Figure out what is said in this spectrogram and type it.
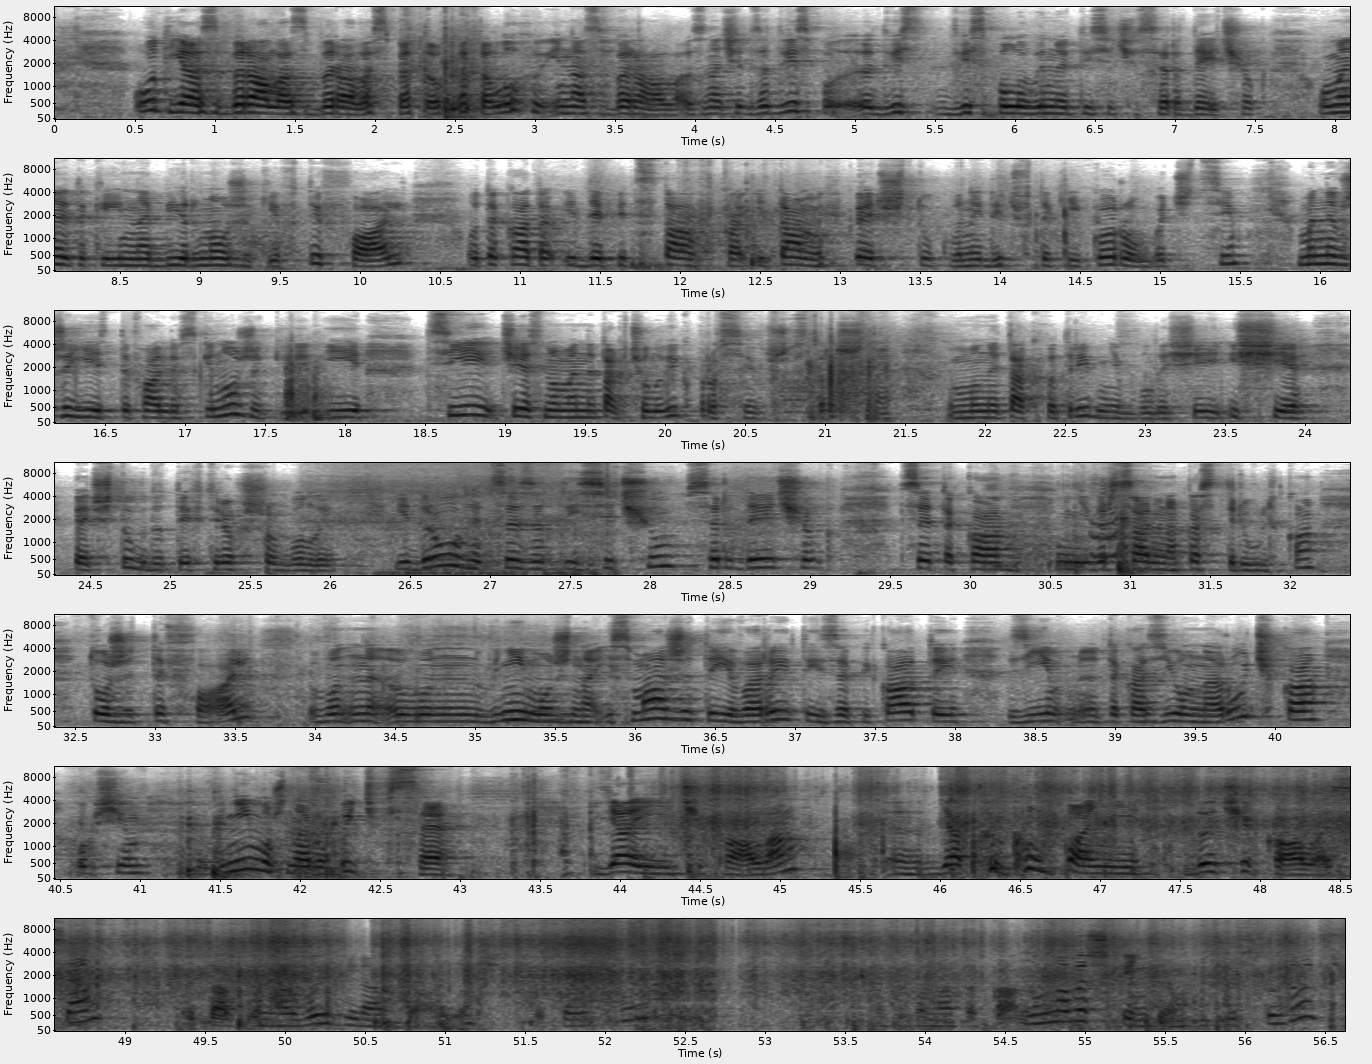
От я збирала, збирала з п'ятого каталогу і назбирала. Значить, за 2,5 тисячі сердечок. У мене такий набір ножиків Тефаль. Отака та іде підставка, і там їх 5 штук, вони йдуть в такій коробочці. У мене вже є тефалівські ножики, і ці, чесно, мене так чоловік просив, що страшне. Йому не так потрібні були ще і ще 5 штук до тих трьох, що були. І друге, це за тисячу сердечок. Це така універсальна кастрюлька, теж тефаль. В ній можна і смажити, і варити, і запікати. Така зйомна ручка. В общем, в ній можна робити все. Я її чекала. Е, Дякую компанії, дочекалася. Отак вона виглядає. Ось вона така. Ну, вона важкенька, хочу сказати.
